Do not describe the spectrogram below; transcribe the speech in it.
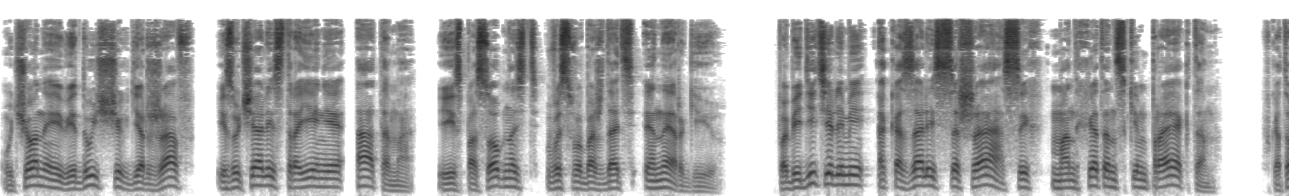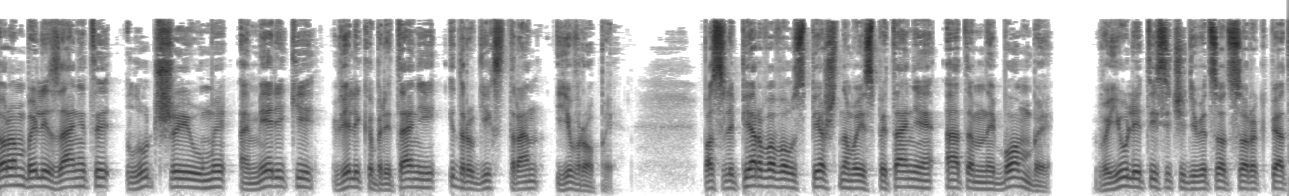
ученые ведущих держав изучали строение атома и способность высвобождать энергию. Победителями оказались США с их Манхэттенским проектом, в котором были заняты лучшие умы Америки, Великобритании и других стран Европы. После первого успешного испытания атомной бомбы в июле 1945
